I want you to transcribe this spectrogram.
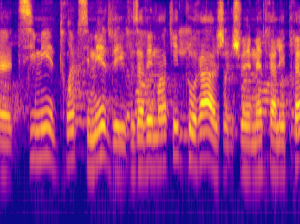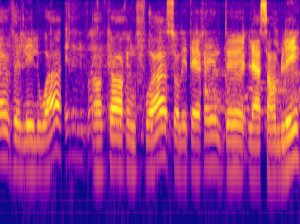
euh, timide, trop timide, et vous avez manqué de courage. Je vais mettre à l'épreuve les lois, encore une fois, sur les terrains de l'Assemblée,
